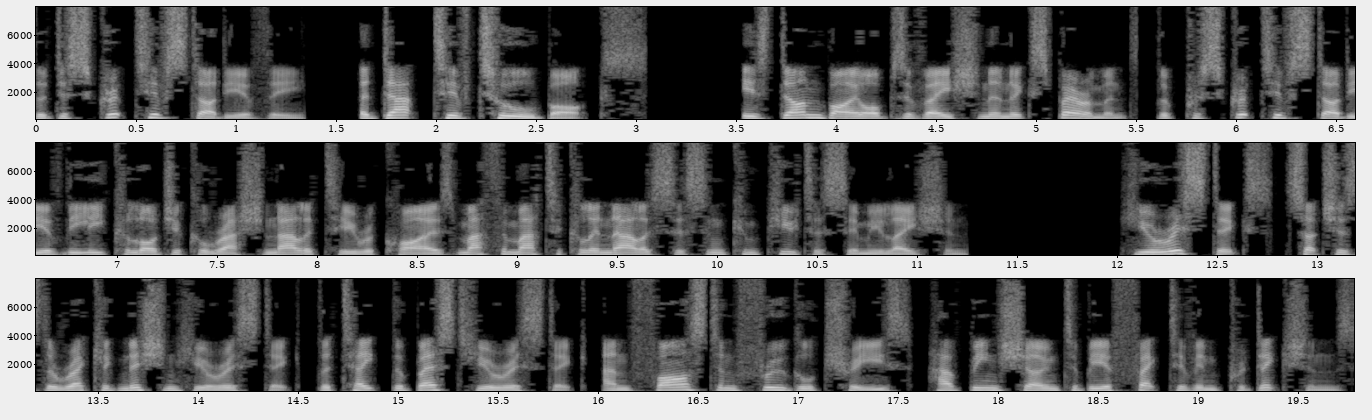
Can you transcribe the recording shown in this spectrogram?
The descriptive study of the adaptive toolbox is done by observation and experiment. The prescriptive study of the ecological rationality requires mathematical analysis and computer simulation. Heuristics, such as the recognition heuristic, the take the best heuristic, and fast and frugal trees, have been shown to be effective in predictions,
